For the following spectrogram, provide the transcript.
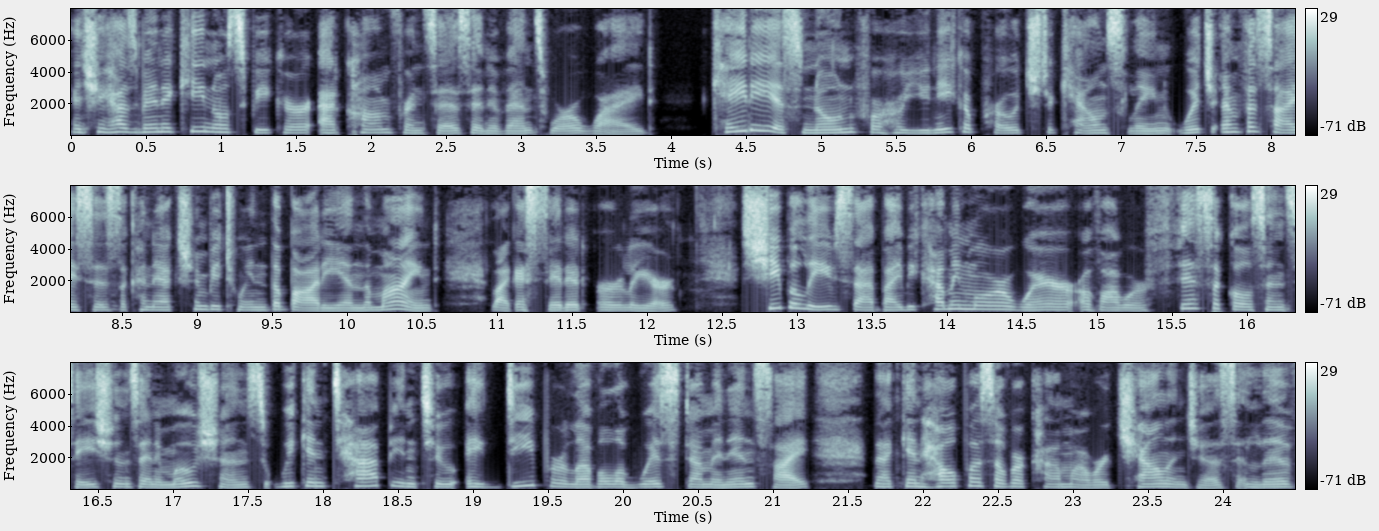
and she has been a keynote speaker at conferences and events worldwide. Katie is known for her unique approach to counseling, which emphasizes the connection between the body and the mind, like I stated earlier. She believes that by becoming more aware of our physical sensations and emotions, we can tap into a deeper level of wisdom and insight that can help us overcome our challenges and live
